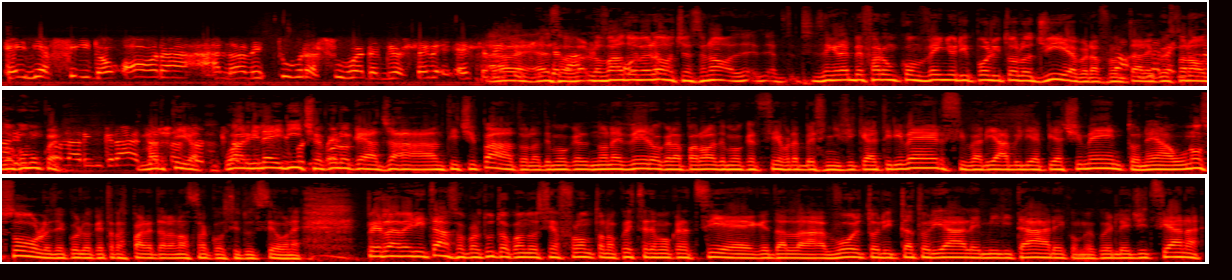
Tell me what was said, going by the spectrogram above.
e mi affido ora alla lettura sua del mio SMS. Ah, lo vado veloce, se no eh, bisognerebbe fare un convegno di politologia per affrontare no, questo nodo. Comunque, Martina, guardi, lei dice quello che ha già anticipato, democ- non è vero che la parola democrazia avrebbe significati diversi, variabili a piacimento, ne ha uno solo ed è quello che traspare dalla nostra Costituzione. Per la verità, soprattutto quando si affrontano queste democrazie che dal volto dittatoriale imperiale militare come quella egiziana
